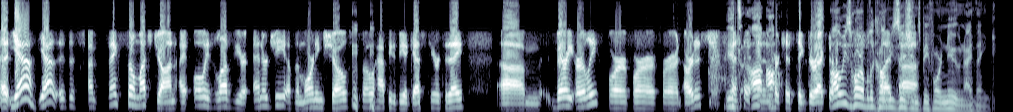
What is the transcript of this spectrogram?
Uh, yeah, yeah. It's, um, thanks so much, John. I always love your energy of the morning show. So happy to be a guest here today. Um, very early for for for an artist it's, and uh, an artistic director. Always horrible to call but, musicians uh, before noon. I think.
